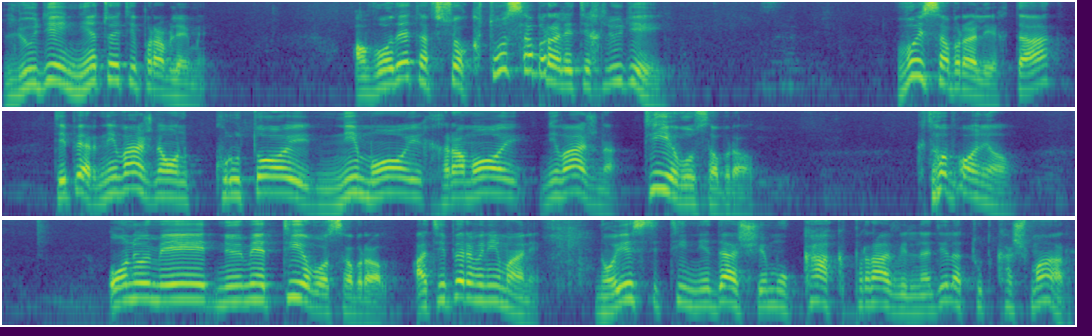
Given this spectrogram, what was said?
Людей нету этой проблемы. А вот это все, кто собрал этих людей? Вы собрали их, так? Теперь, неважно, он крутой, немой, хромой, неважно, ты его собрал. Кто понял? Он умеет, не умеет, ты его собрал. А теперь внимание. Но если ты не дашь ему, как правильно делать, тут кошмар.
